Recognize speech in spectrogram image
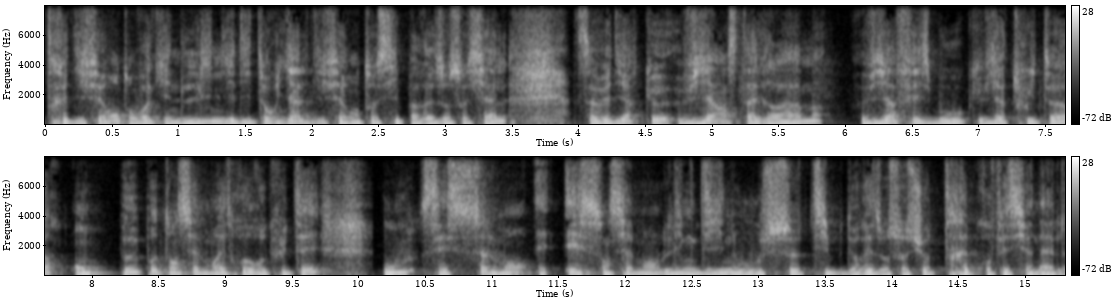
très différentes. On voit qu'il y a une ligne éditoriale différente aussi par réseau social. Ça veut dire que via Instagram, via Facebook, via Twitter, on peut potentiellement être recruté ou c'est seulement et essentiellement LinkedIn ou ce type de réseaux sociaux très professionnels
